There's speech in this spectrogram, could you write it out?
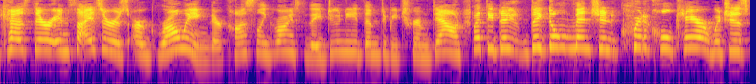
because their incisors are growing. They're constantly growing, so they do need them to be trimmed down. But they, do, they don't mention critical care, which is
